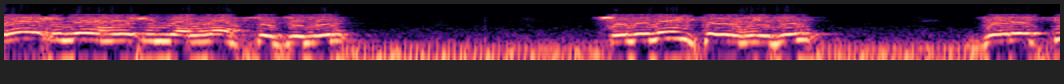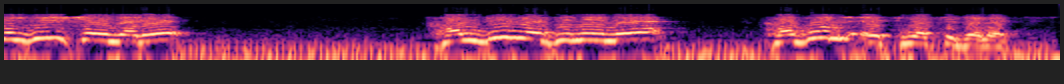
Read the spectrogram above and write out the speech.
La ilahe illallah sözünün kelime-i tevhidin gerektirdiği şeyleri kalbi ve diliyle kabul etmesi demektir.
